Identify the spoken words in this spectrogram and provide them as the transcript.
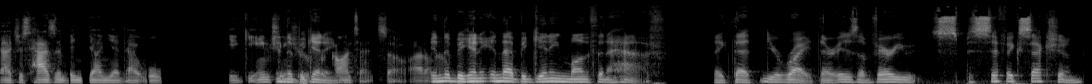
that just hasn't been done yet that will be a game changer for beginning. content. So I don't in know. the beginning, in that beginning month and a half, like that, you're right. There is a very specific section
